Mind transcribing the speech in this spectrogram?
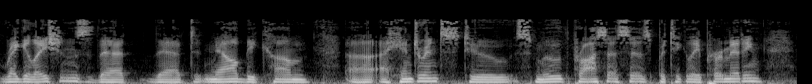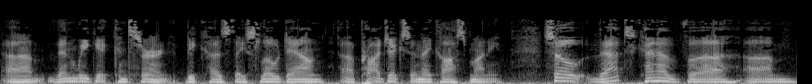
regulations that that now become uh, a hindrance to smooth processes, particularly permitting, um, then we get concerned because they slow down uh, projects and they cost money. So that's kind of uh, um,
